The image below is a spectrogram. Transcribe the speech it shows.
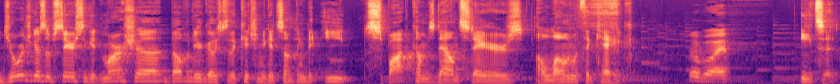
George goes upstairs to get Marsha. Belvedere goes to the kitchen to get something to eat. Spot comes downstairs alone with the cake, Oh boy. eats it.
